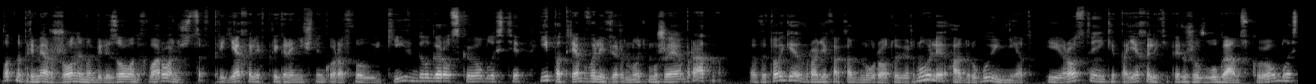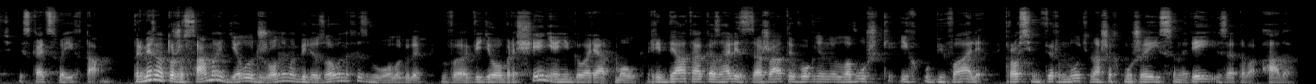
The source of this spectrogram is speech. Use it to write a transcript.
Вот, например, жены мобилизованных воронежцев приехали в приграничный город Валуйки в Белгородской области и потребовали вернуть мужей обратно. В итоге вроде как одну роту вернули, а другую нет, и родственники поехали теперь уже в Луганскую область искать своих там. Примерно то же самое делают жены мобилизованных из Вологды. В видеообращении они говорят, мол, ребята оказались зажаты в огненной ловушке, их убивали, просим вернуть наших мужей и сыновей из этого ада.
